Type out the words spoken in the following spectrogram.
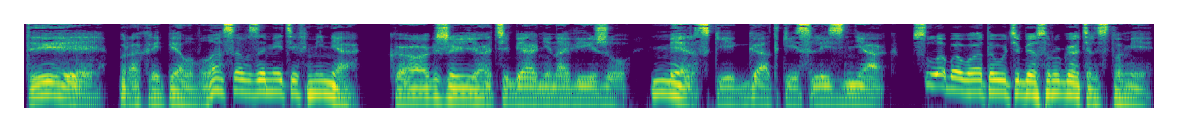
«Ты!» — прохрипел Власов, заметив меня. «Как же я тебя ненавижу! Мерзкий, гадкий слизняк! Слабовато у тебя с ругательствами!»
